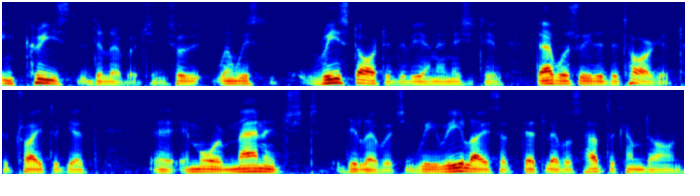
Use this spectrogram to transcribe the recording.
increased the deleveraging. So when we restarted the Vienna Initiative, that was really the target, to try to get a more managed deleveraging. We realize that debt levels have to come down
